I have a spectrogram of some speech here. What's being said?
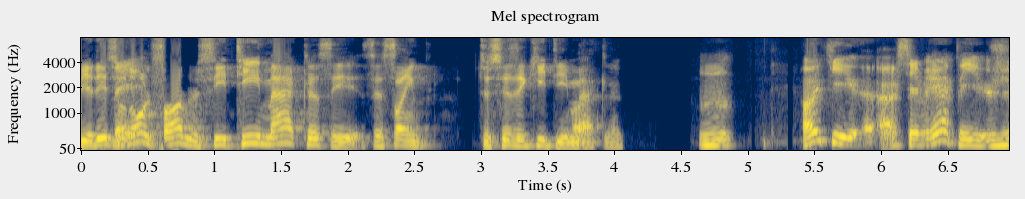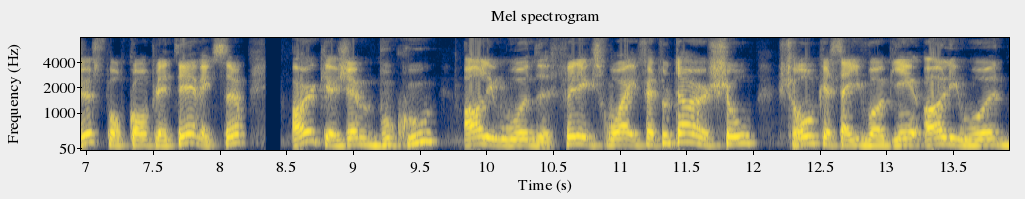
il y a des Mais- surnoms le fun aussi. T-Mac, là, c'est c'est simple. Tu sais c'est qui T-Mac. là? Hmm. Un qui est. euh, c'est vrai, puis juste pour compléter avec ça, un que j'aime beaucoup, Hollywood, Félix White. Il fait tout le temps un show. Je trouve que ça y va bien. Hollywood.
